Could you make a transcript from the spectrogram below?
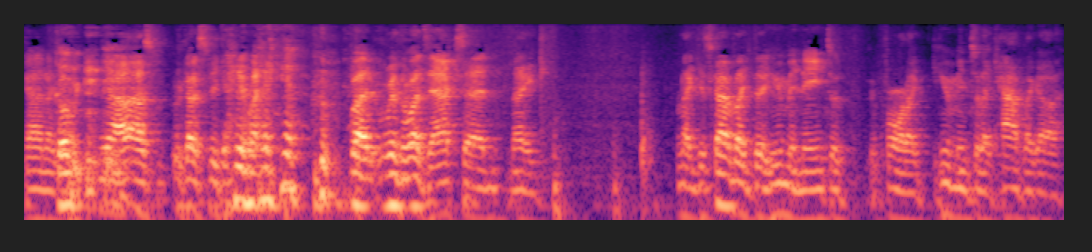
kind of. Kobe. Yeah, I was, we gotta speak anyway. but with what Zach said, like, like it's kind of like the human nature for like humans to like have like a,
